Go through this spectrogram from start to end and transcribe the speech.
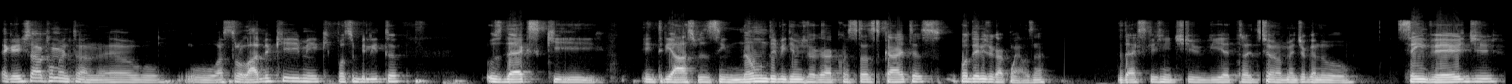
É que a gente estava comentando, né? O, o Astrolab que meio que possibilita os decks que, entre aspas, assim, não deveriam jogar com essas cartas, poderem jogar com elas, né? Decks que a gente via tradicionalmente jogando sem verde,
